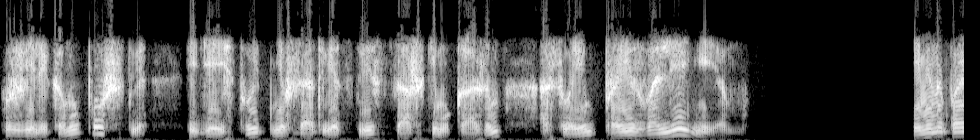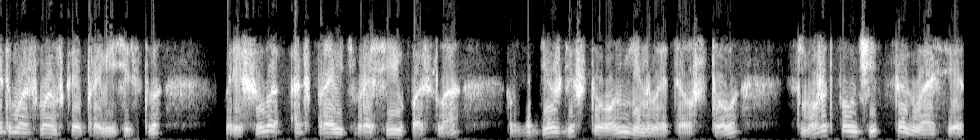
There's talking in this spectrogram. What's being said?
в великом упорстве и действует не в соответствии с царским указом, а своим произволением. Именно поэтому османское правительство решило отправить в Россию посла в надежде, что он, минуя Толстого, сможет получить согласие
